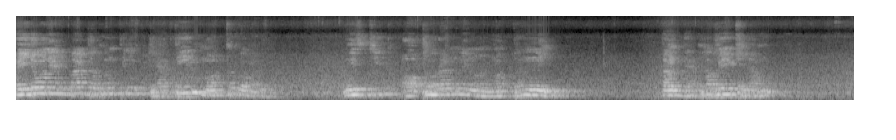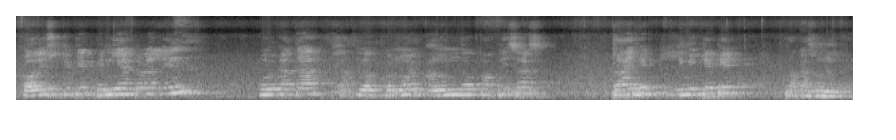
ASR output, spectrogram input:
এই যেমন একবার যখন তিনি খ্যাতির মধ্যগমনে নিশ্চিত অপরাহ্নে নয়, মধ্যাহ্নে। তার দেখা পেয়েছিলাম। কলেজ স্ট্রিটের বেনিয়াটোলা লেন, কলকাতা সাত লক্ষ নয় আনন্দ পাবলিশার্স প্রাইভেট লিমিটেডের প্রকাশনালয়।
